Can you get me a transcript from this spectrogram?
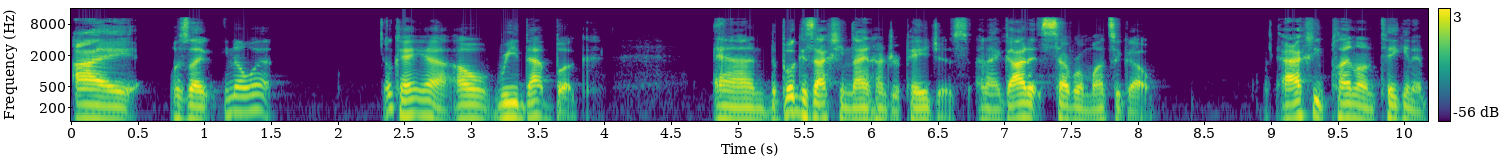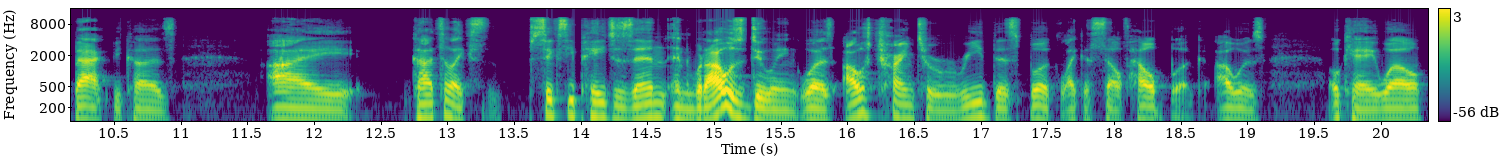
I was like, you know what? Okay, yeah, I'll read that book. And the book is actually 900 pages, and I got it several months ago. I actually plan on taking it back because I got to like 60 pages in and what I was doing was I was trying to read this book like a self-help book. I was okay, well,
